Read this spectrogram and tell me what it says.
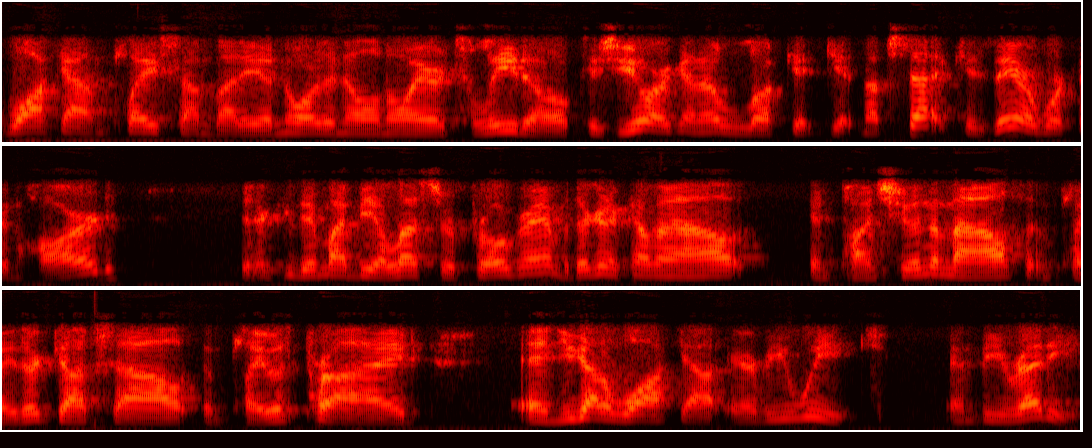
walk out and play somebody in Northern Illinois or Toledo because you are going to look at getting upset because they are working hard. There, there might be a lesser program, but they're going to come out and punch you in the mouth and play their guts out and play with pride. And you got to walk out every week and be ready.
